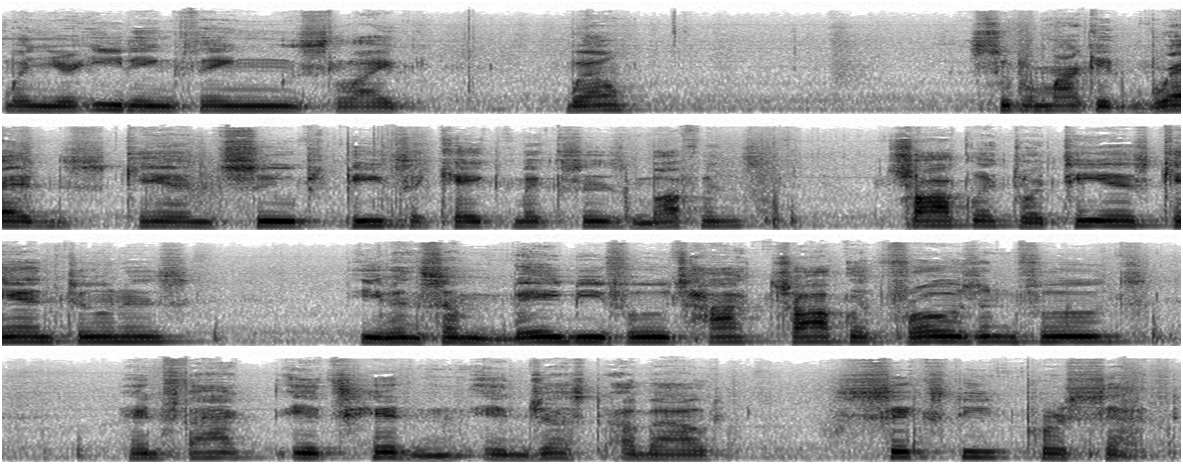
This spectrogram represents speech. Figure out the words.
when you're eating things like, well, supermarket breads, canned soups, pizza, cake mixes, muffins, chocolate, tortillas, canned tunas, even some baby foods, hot chocolate, frozen foods. In fact, it's hidden in just about 60%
